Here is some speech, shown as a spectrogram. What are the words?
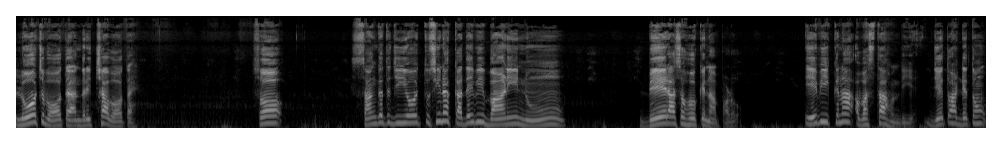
ਲੋਚ ਬਹੁਤ ਹੈ, ਅੰਦਰ ਇੱਛਾ ਬਹੁਤ ਹੈ। ਸੋ ਸੰਗਤ ਜੀਓ, ਤੁਸੀਂ ਨਾ ਕਦੇ ਵੀ ਬਾਣੀ ਨੂੰ ਬੇਰਸ ਹੋ ਕੇ ਨਾ ਪੜੋ ਇਹ ਵੀ ਇੱਕ ਨਾ ਅਵਸਥਾ ਹੁੰਦੀ ਹੈ। ਜੇ ਤੁਹਾਡੇ ਤੋਂ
